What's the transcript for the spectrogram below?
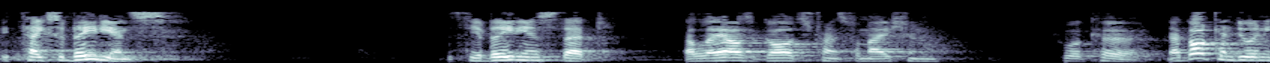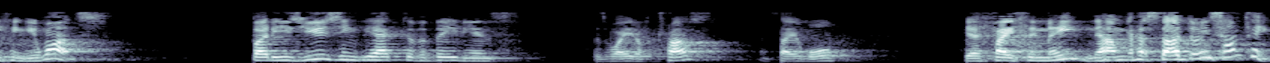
It takes obedience. It's the obedience that allows God's transformation to occur. Now, God can do anything He wants. But he's using the act of obedience as a way of trust and say, well, you have faith in me, now I'm going to start doing something.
